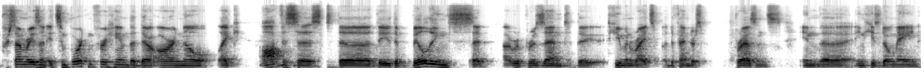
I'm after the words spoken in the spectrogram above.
for some reason, it's important for him that there are no like offices, the the the buildings that uh, represent the human rights defenders' presence in the in his domain.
